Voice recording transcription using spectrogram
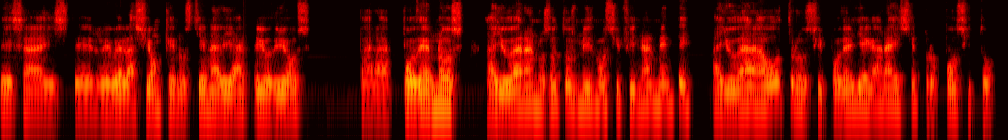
esa este, revelación que nos tiene a diario Dios para podernos ayudar a nosotros mismos y finalmente ayudar a otros y poder llegar a ese propósito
